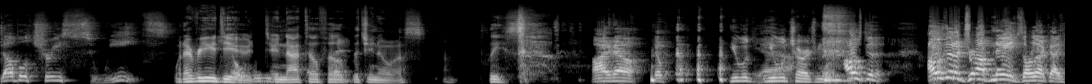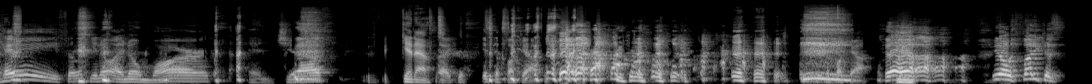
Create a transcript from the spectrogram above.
Doubletree Suites. Whatever you do, Nope. do not tell Philip that you know us. Um, please. I know. He will. He will charge more. I was gonna I was gonna drop names. I was like, hey, Philip, you know, I know Mark and Jeff. get out. Like, get the fuck out. get the fuck out. you know, it's funny because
